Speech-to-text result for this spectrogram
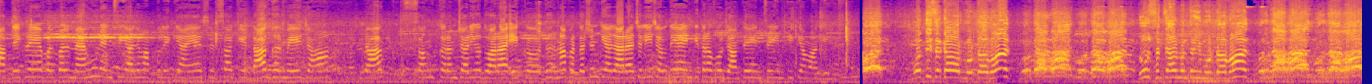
आप देख रहे हैं पल पल मैं हूँ नैन्सी आज हम आपको लेके आए हैं सिरसा के डाकघर में जहाँ डाक संघ कर्मचारियों द्वारा एक धरना प्रदर्शन किया जा रहा है। चलिए चलते हैं इनकी तरफ़ और जानते हैं इनसे इनकी क्या मांगे हैं। मोदी सरकार मुर्दाबाद। मुर्दाबाद मुर्दाबाद। दूर संचार मंत्री मुर्दाबाद। मुर्दाबाद मुर्दाबाद।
